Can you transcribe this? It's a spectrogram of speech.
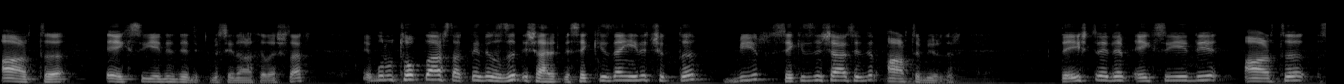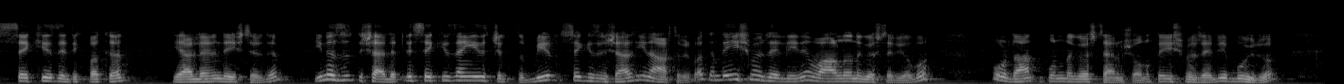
artı eksi 7 dedik mesela arkadaşlar. E bunu toplarsak nedir? Zıt işaretli. 8'den 7 çıktı. 1. 8'in işareti? Artı 1'dir. Değiştirelim. Eksi 7 artı 8 dedik bakın. Yerlerini değiştirdim. Yine zıt işaretli 8'den 7 çıktı. 1, 8'in işareti yine artı 1. Bakın değişme özelliğinin varlığını gösteriyor bu. Buradan bunu da göstermiş olduk. Değişme özelliği buydu.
